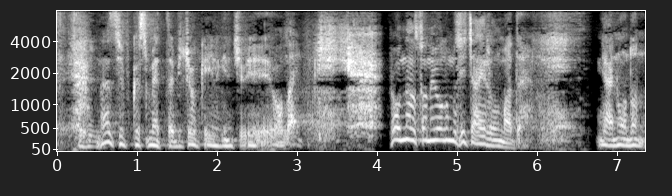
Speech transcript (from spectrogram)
Nasip kısmet tabii çok ilginç bir olay. Ve ondan sonra yolumuz hiç ayrılmadı. Yani onun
